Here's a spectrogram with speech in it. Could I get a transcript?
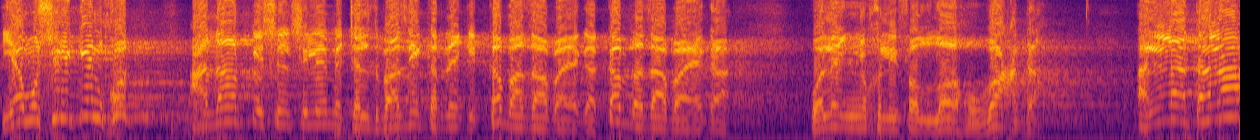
یا مشرقین خود عذاب کے سلسلے میں جلد بازی کر رہے ہیں کہ کب عذاب آئے گا، کب عذاب آئے گا۔ وَلَن يُخْلِفَ اللَّهُ وَعْدَ اللہ تعالیٰ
